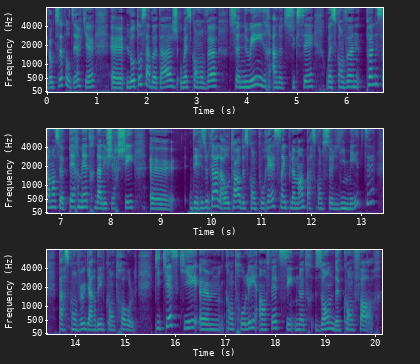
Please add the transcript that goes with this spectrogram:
Donc, tout ça pour dire que euh, l'auto-sabotage, où est-ce qu'on va se nuire à notre succès, où est-ce qu'on va pas nécessairement se permettre d'aller chercher euh, des résultats à la hauteur de ce qu'on pourrait simplement parce qu'on se limite, parce qu'on veut garder le contrôle. Puis qu'est-ce qui est euh, contrôlé, en fait, c'est notre zone de confort.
